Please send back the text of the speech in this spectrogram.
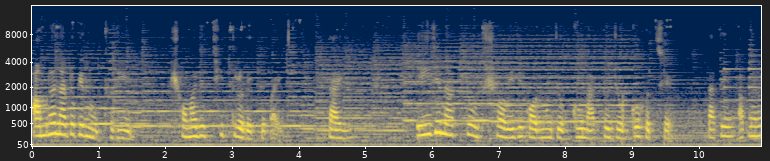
আমরা নাটকের মধ্য দিয়ে সমাজের চিত্র দেখতে পাই। তাই এই যে নাট্য উৎসব, এই যে কর্মযোগ্য নাট্যযোগ্য হচ্ছে, তাতে আপনারা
